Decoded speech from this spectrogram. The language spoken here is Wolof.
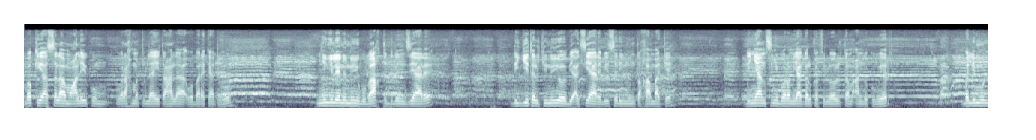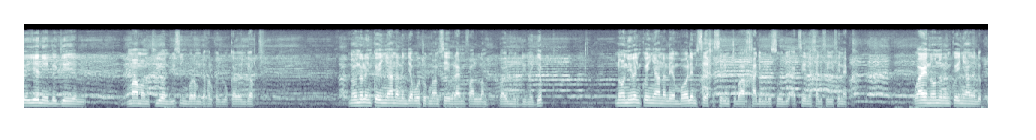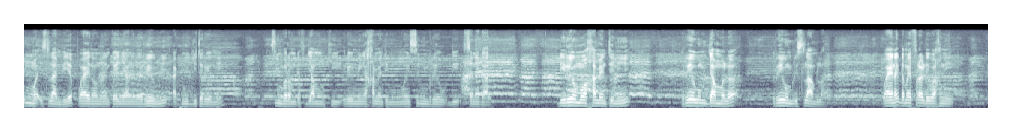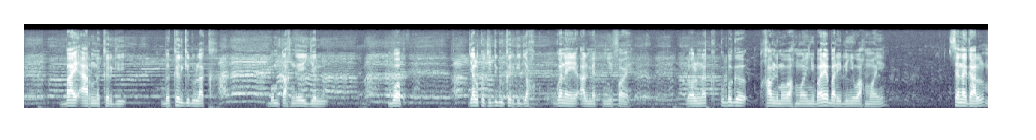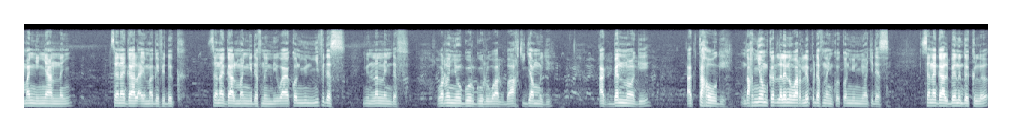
mbokk yi asalaamaaleykum wa rahmatullahi taala wa barakaatuhu ñi ngi leen nuyu bu baax te di leen ziyaare di jiital ci nuyoo bi ak ziyaare bi sëriñ Muntaxa Mbàkke di ñaan suñu borom yàggal ko fi lool tam ànd ko wér ba li mu la yéenee liggéeyal maamam ci yoon wi suñu borom defal ko lu kawe njort noonu lañ koy ñaanale njabootug maam Cheikh Ibrahima Fall Lamp Baye Mouridina gépp noonu lañ koy ñaanalee mboolem seexi Serigne Touba Xaadim Rasuul yi ak seeni xalifa yi fi nekk waaye noonu lañ koy ñaanale umma islam bi yëpp waaye noonu lañ koy ñaanale réew mi ak ñi jiite réew mi suñu borom def jàmm ci réew mi nga xamante ni mooy suñum réew di Sénégal di réew moo xamante ni réewum jàmm la réewum lislaam la waaye nag damay faral di wax ni bàyyi aar na kër gi ba kër gi du lakk bu mu tax ngay jël bopp jal ko ci diggu kër gi jox gone yi almet ñuy fawe loolu nag ku bëgg a xam li ma wax mooy ñu bare bari li ñu wax mooy Sénégal mag ñi ñaan nañ Sénégal ay mag fi dëkk Sénégal mag ñi def nañ lii waaye kon ñun ñi fi des ñun lan lañ def war nañoo góorgóorlu waat bu baax ci jàmm ji ak bennoo gi ak taxaw gi ndax ñoom kër la leen war lépp def nañ ko kon ñun ñoo ci des Sénégal benn dëkk la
